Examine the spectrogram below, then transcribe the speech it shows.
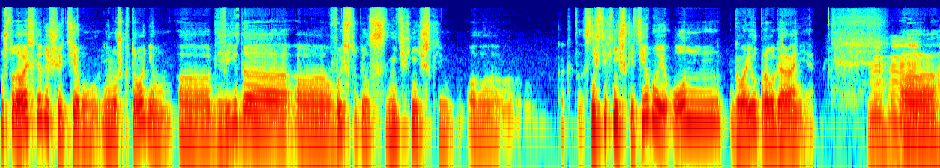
Ну что, давай следующую тему немножко тронем. Э, Гвида выступил с нетехническим как это, с нефтехнической темой он говорил про выгорание. Uh-huh.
